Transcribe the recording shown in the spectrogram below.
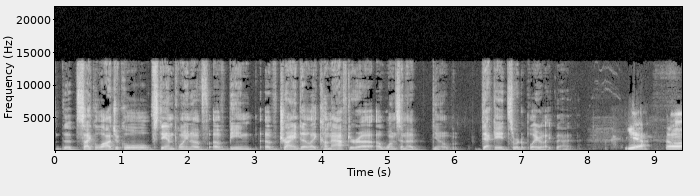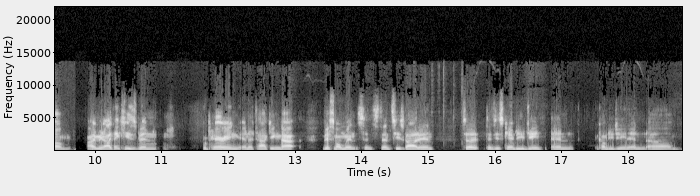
the psychological standpoint of of being of trying to like come after a, a once in a you know decade sort of player like that? Yeah. Um, I mean, I think he's been preparing and attacking that this moment since since he's got in to since he's came to Eugene and come to Eugene and um,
